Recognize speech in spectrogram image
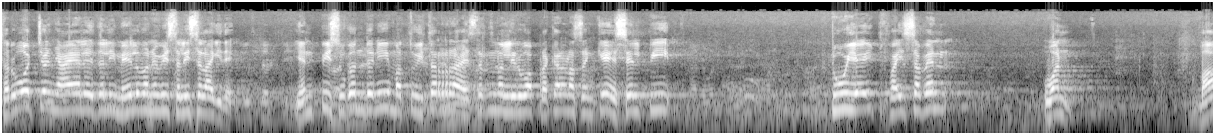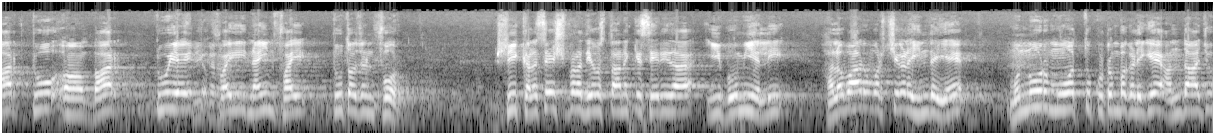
ಸರ್ವೋಚ್ಚ ನ್ಯಾಯಾಲಯದಲ್ಲಿ ಮೇಲ್ಮನವಿ ಸಲ್ಲಿಸಲಾಗಿದೆ. ಎನ್ ಪಿ ಸುಗಂಧನಿ ಮತ್ತು ಇತರರ ಹೆಸರಿನಲ್ಲಿರುವ ಪ್ರಕರಣ ಸಂಖ್ಯೆ S L P two eight five seven one. Bar two bar two eight five nine five two thousand four Shri Kalasheshwara ದೇವಸ್ಥಾನಕ್ಕೆ ಸೇರಿದ ಈ ಭೂಮಿಯಲ್ಲಿ ಹಲವಾರು ವರ್ಷಗಳ ಹಿಂದೆಯೇ ಮುನ್ನೂರ ಮೂವತ್ತು ಕುಟುಂಬಗಳಿಗೆ ಅಂದಾಜು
